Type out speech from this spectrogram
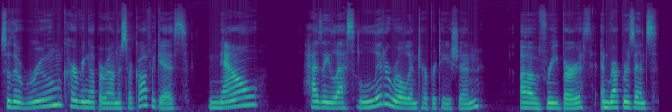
So the room curving up around the sarcophagus now has a less literal interpretation of rebirth and represents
